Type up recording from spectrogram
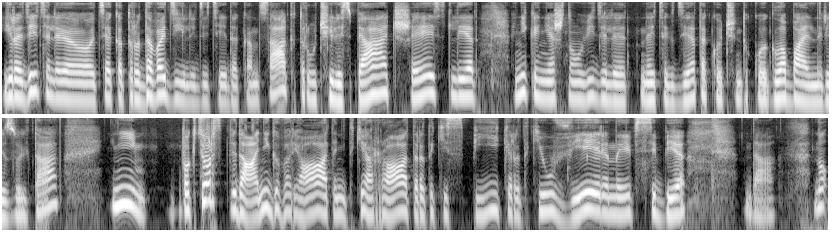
и родители, э, те, которые доводили детей до конца, которые учились 5-6 лет, они, конечно, увидели на этих деток очень такой глобальный результат. Они в актерстве, да, они говорят, они такие ораторы, такие спикеры, такие уверенные в себе. Да. Ну,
